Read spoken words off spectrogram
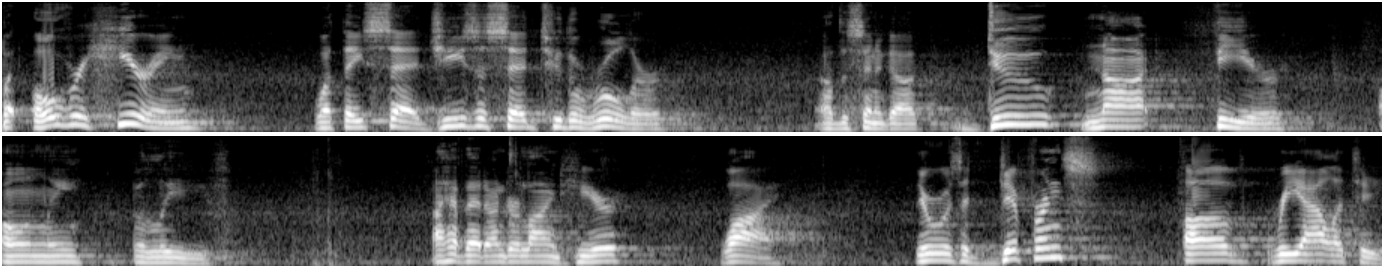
But overhearing what they said, Jesus said to the ruler, of the synagogue, Do not fear, only believe. I have that underlined here. Why? There was a difference of reality.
